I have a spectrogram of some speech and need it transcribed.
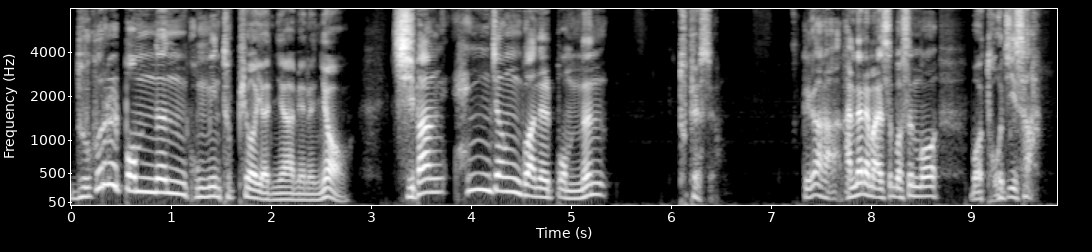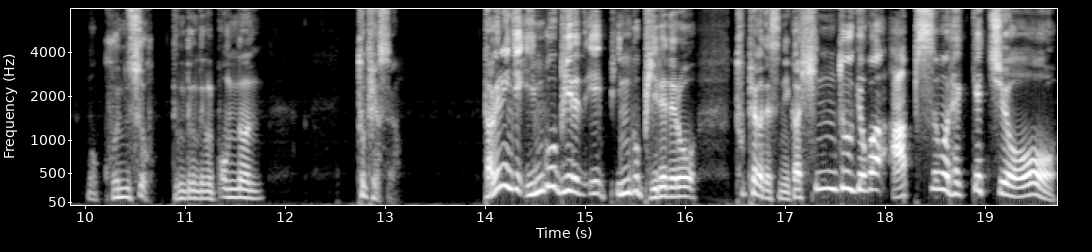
누구를 뽑는 국민 투표였냐면은요, 지방 행정관을 뽑는 투표였어요. 그러니까 간단히 말해서 무슨 뭐, 뭐 도지사, 뭐 군수 등등등을 뽑는 투표였어요. 당연히 이제 인구 비례 인구 비례대로 투표가 됐으니까 힌두교가 압승을 했겠죠.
